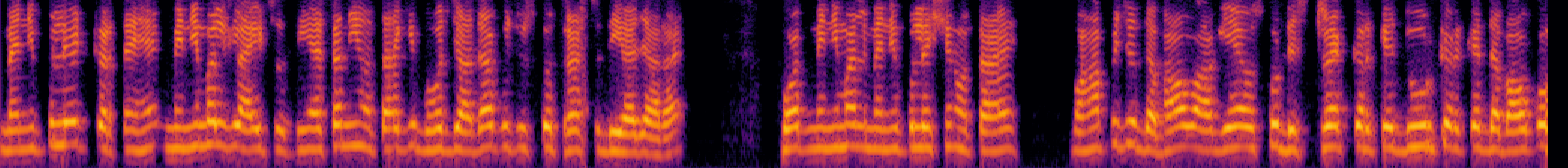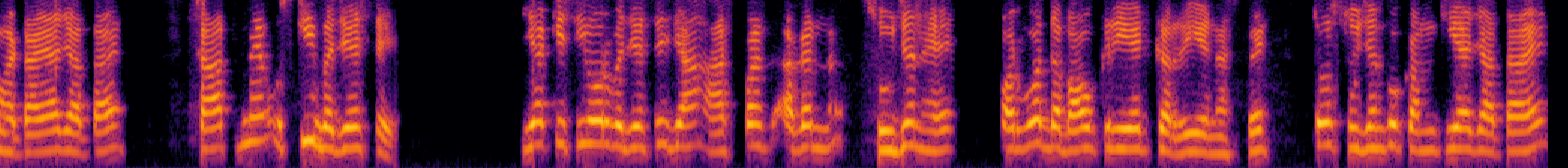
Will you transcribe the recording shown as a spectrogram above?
मैनिपुलेट करते हैं। मिनिमल ग्लाइड्स होती हैं। ऐसा नहीं होता कि बहुत ज़्यादा कुछ उसको थ्रस्ट दिया जा रहा है। बहुत मिनिमल मैनिपुलेशन होता है। वहाँ पे जो दबाव आ गया है, उसको डिस्ट्रैक्ट करके, दूर करके दबाव को हटाया जाता है। साथ में उसकी वजह से या किसी और वजह से जहाँ आसपास अगर सूजन है और वो दबाव क्रिएट कर रही है नस पे तो सूजन को कम किया जाता है।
